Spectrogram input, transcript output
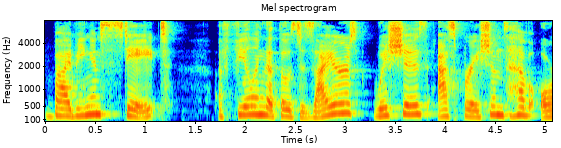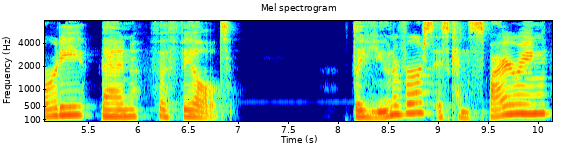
by being in state of feeling that those desires, wishes, aspirations have already been fulfilled. The universe is conspiring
